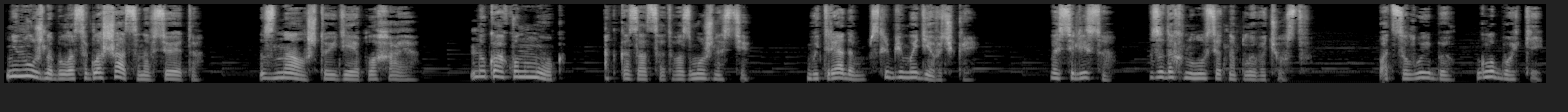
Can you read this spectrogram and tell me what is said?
Не нужно было соглашаться на все это. Знал, что идея плохая. Но как он мог отказаться от возможности быть рядом с любимой девочкой? Василиса задохнулась от наплыва чувств. Поцелуй был глубокий,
